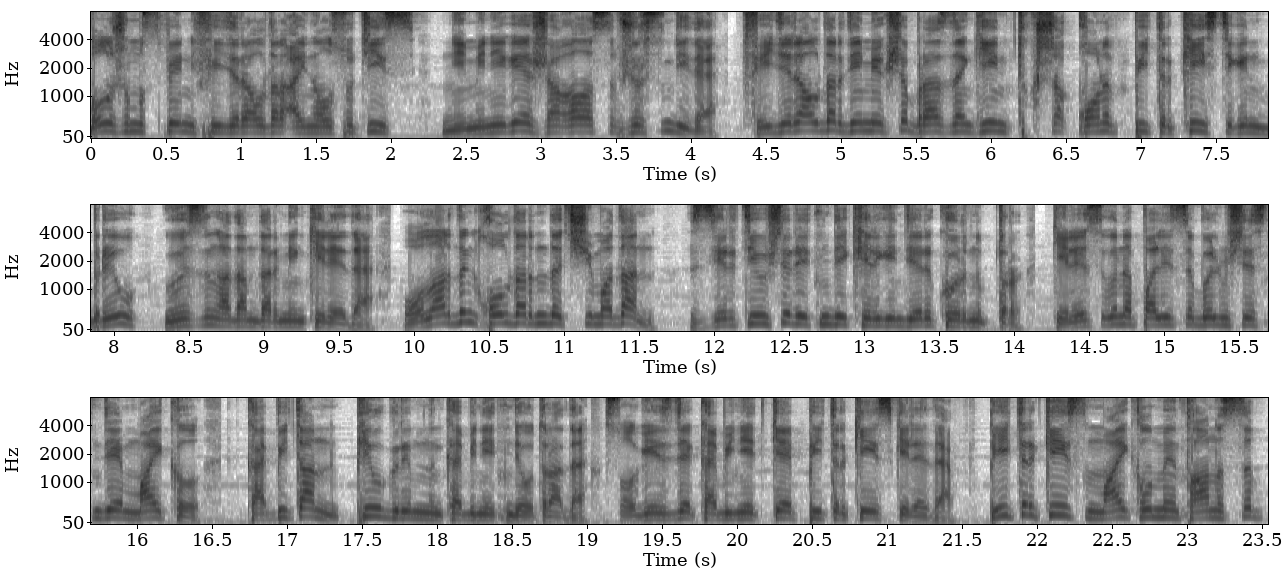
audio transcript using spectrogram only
бұл жұмыспен федералдар айналысу тиіс. Неменеге жағаласып жүрсің дейді. Федералдар демекші біраздан кейін тікұшақ қонып питер кейс деген біреу өзінің адамдарымен келеді. Олардың қолдарында чемодан зерттеуші ретінде келгендері көрініп тұр. Келесі күні полиция бөлімшесінде майкл капитан пилгримнің кабинетінде отырады. Сол кезде кабинетке питер кейс келеді. Питер кейс майклмен танысып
